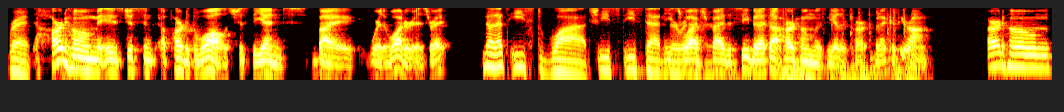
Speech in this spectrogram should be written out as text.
right, Hard Home is just an, a part of the wall. It's just the end by where the water is, right? no, that's East Watch, East East End, or East Watch by the sea, but I thought Hard Home was the other part, but I could be wrong. Hard Home,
